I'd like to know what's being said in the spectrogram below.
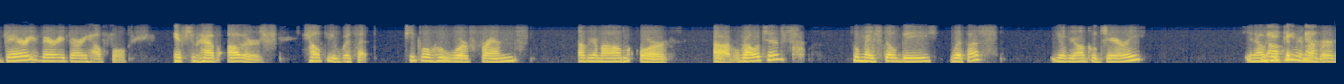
very very very helpful if you have others help you with it people who were friends of your mom or uh, relatives who may still be with us you have your uncle jerry you know no, he can remember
